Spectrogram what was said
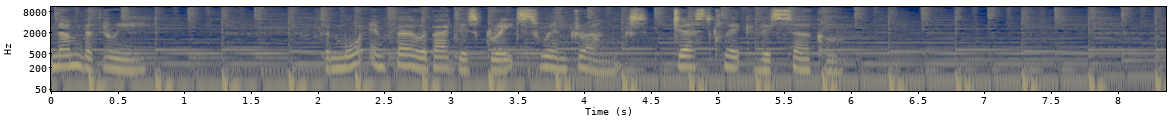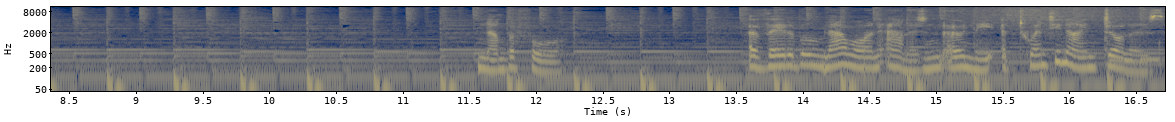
Number 3. For more info about this great swim trunks, just click this circle. Number 4. Available now on Amazon only at $29.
